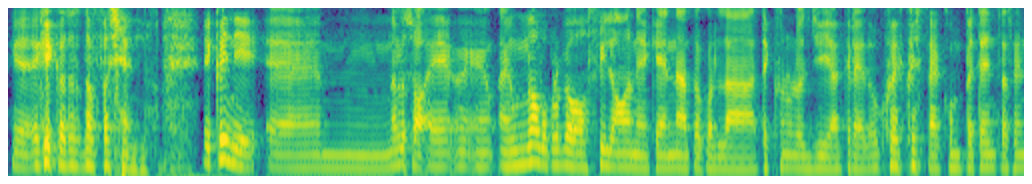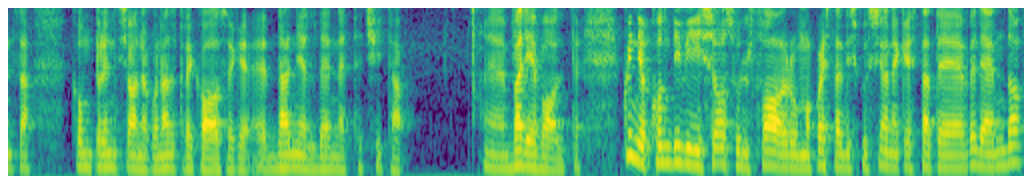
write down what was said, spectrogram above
eh, che cosa sto facendo. E quindi, ehm, non lo so, è, è, è, un nuovo proprio filone che è nato con la tecnologia, credo, que- questa competenza senza comprensione con altre cose che Daniel Dennett cita eh, varie volte. Quindi ho condiviso sul forum questa discussione che state vedendo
